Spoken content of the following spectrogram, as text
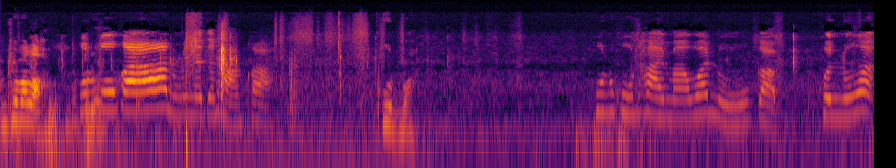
มป์ใช่ไหมล่ะนักคุณเรียนครูคะหนูมีอะไรจะถามค่ะ พูดมาคุณครูทายมาว่าหนูกับคนนู้นอะ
